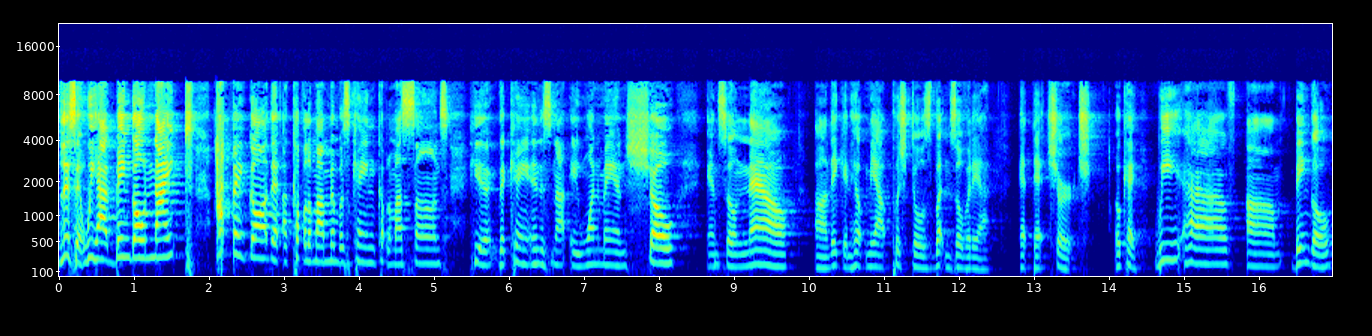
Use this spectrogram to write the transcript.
Listen, we have bingo night. I thank God that a couple of my members came, a couple of my sons here that came, and it's not a one man show. And so now uh, they can help me out push those buttons over there at that church. Okay, we have um, bingo,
